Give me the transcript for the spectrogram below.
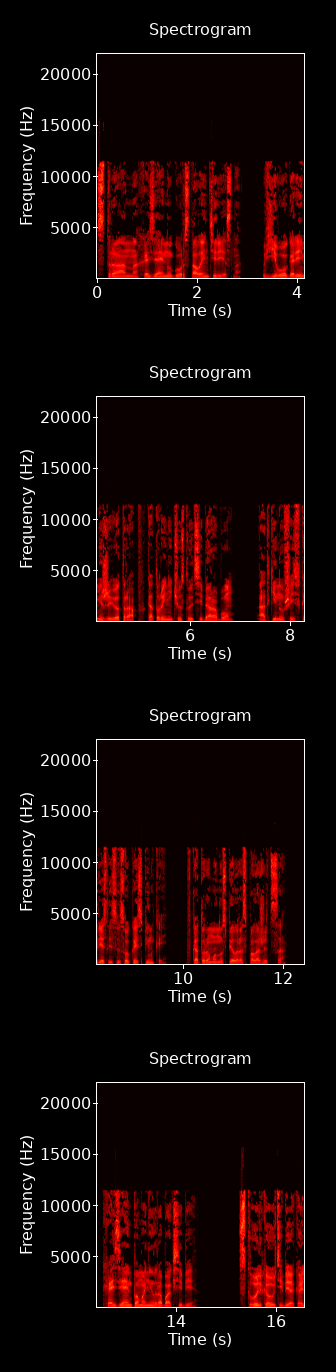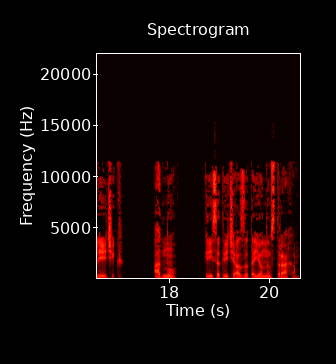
Странно, хозяину гор стало интересно. В его гареме живет раб, который не чувствует себя рабом. Откинувшись в кресле с высокой спинкой, в котором он успел расположиться, хозяин поманил раба к себе. «Сколько у тебя колечек?» «Одно», — Крис отвечал с затаенным страхом.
